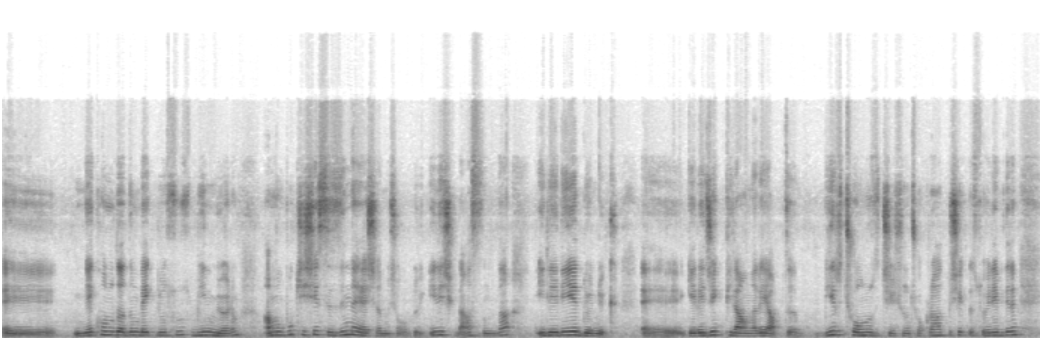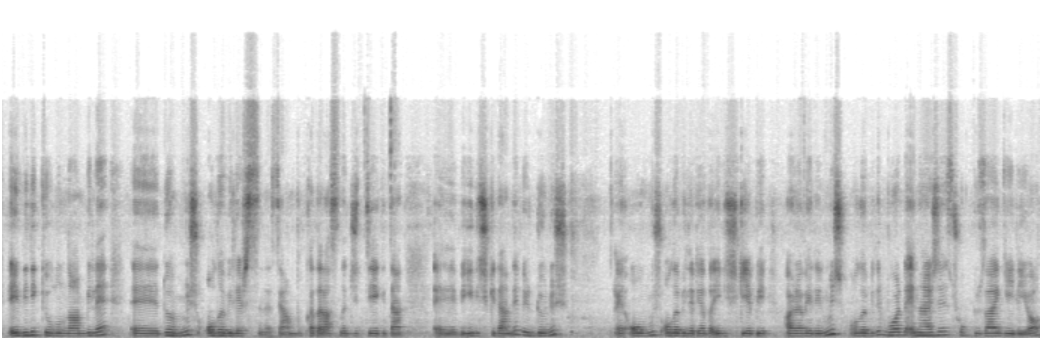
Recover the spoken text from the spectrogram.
Eee ne konuda adım bekliyorsunuz bilmiyorum. Ama bu kişi sizinle yaşamış olduğu ilişkide aslında ileriye dönük e, gelecek planları yaptığı birçoğunuz için şunu çok rahat bir şekilde söyleyebilirim. Evlilik yolundan bile e, dönmüş olabilirsiniz. Yani bu kadar aslında ciddiye giden e, bir ilişkiden de bir dönüş e, olmuş olabilir ya da ilişkiye bir ara verilmiş olabilir. Bu arada enerjiniz çok güzel geliyor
